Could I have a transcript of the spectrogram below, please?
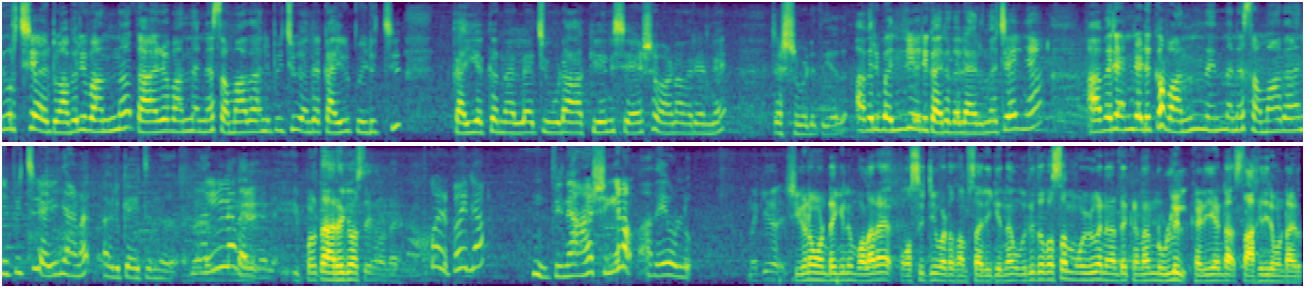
തീർച്ചയായിട്ടും. അവർ വന്ന് താഴെ വന്ന് എന്നെ സമാധാനിപ്പിച്ചു എന്റെ കൈ പിടിച്ച് കൈയൊക്കെ നല്ല ചൂടാക്കിയതിന് ശേഷമാണ് അവരെന്നെ രക്ഷപ്പെടുത്തിയത്. അവർ വലിയൊരു കരുതലായിരുന്നു. വെച്ച് കഴിഞ്ഞാൽ അവരെന്റെ അടുക്ക വന്ന് നിന്ന് എന്നെ സമാധാനിപ്പിച്ച് കഴിഞ്ഞാണ് അവർ കയറ്റുന്നത്. നല്ല കരുതൽ ഇപ്പോഴത്തെ ആരോഗ്യാവസ്ഥ കുഴപ്പമില്ല. പിന്നെ ആ ക്ഷീണം അതേ ഉള്ളൂ. എനിക്ക് ക്ഷീണമുണ്ടെങ്കിലും വളരെ പോസിറ്റീവായിട്ട് സംസാരിക്കുന്ന ഒരു ദിവസം മുഴുവൻ എന്നിട്ട് കിണറിനുള്ളിൽ കഴിയേണ്ട സാഹചര്യം ഉണ്ടായിരുന്നു.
